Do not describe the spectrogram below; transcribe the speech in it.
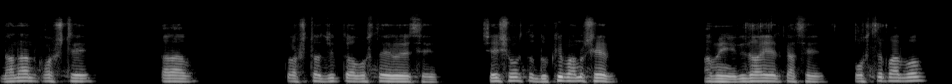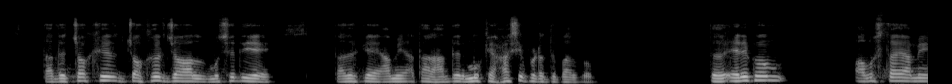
নানান কষ্টে তারা কষ্টযুক্ত অবস্থায় রয়েছে। সেই সমস্ত দুঃখী মানুষের আমি হৃদয়ের কাছে পৌঁছতে পারব। তাদের চোখের চোখের জল মুছে দিয়ে তাদেরকে আমি তার হাতের মুখে হাসি ফোটাতে পারব। তো এরকম অবস্থায় আমি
